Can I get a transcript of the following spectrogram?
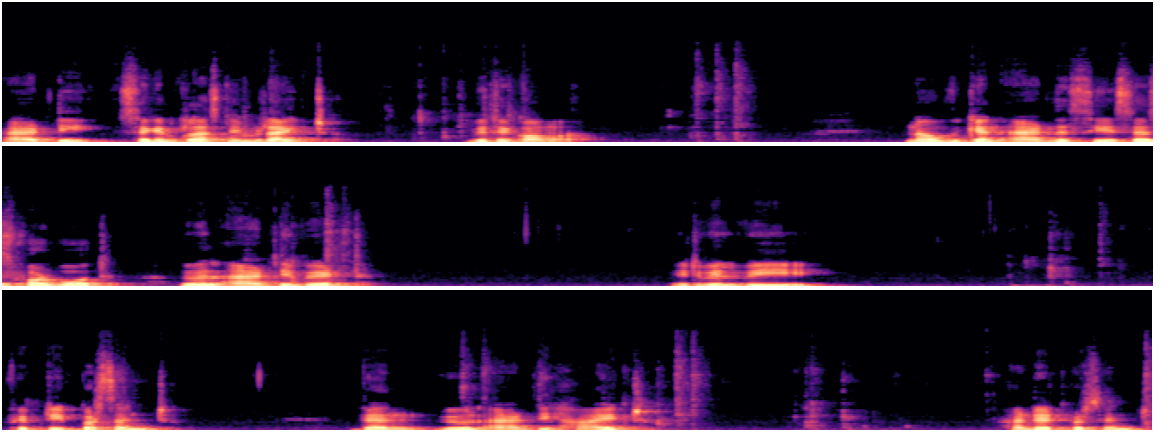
add the second class name right with a comma now we can add the css for both. We will add the width. It will be 50 percent. Then we will add the height 100 percent.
